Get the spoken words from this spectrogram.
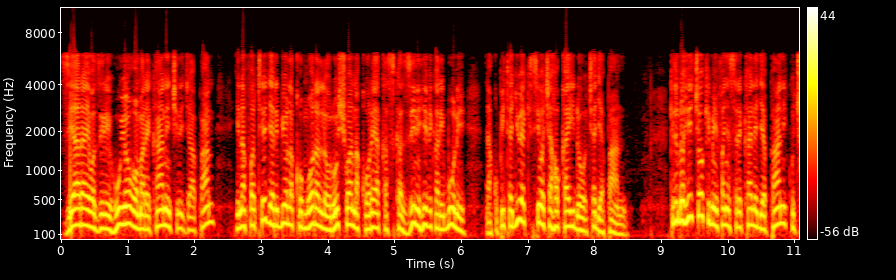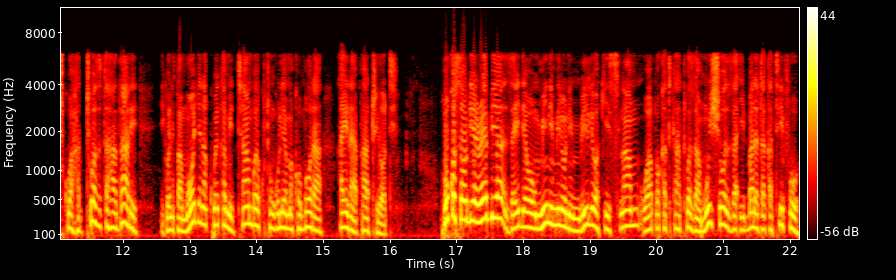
Ziara ya waziri huyo wa Marekani nchini Japan inafuatia jaribio la kombora lililorushwa na Korea Kaskazini hivi karibuni na kupita juu ya kisiwa cha Hokkaido cha Japan. Kitendo hicho kimeifanya serikali ya Japani kuchukua hatua za tahadhari ikiwa ni pamoja na kuweka mitambo ya kutungulia makombora aina ya Patriot. Huko Saudi Arabia, zaidi ya waumini milioni mbili wa Kiislamu wapo katika hatua za mwisho za ibada takatifu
